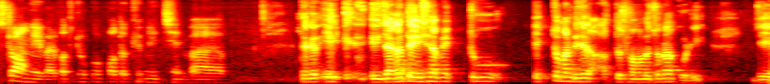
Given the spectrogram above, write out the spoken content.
স্ট্রং এবার কতটুকু পদক্ষেপ নিচ্ছেন বা দেখেন এই জায়গাতে এসে আমি একটু একটু আমার নিজের আত্মসমালোচনা করি। যে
